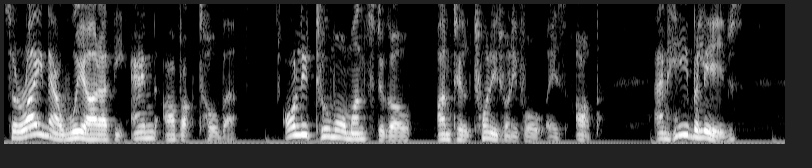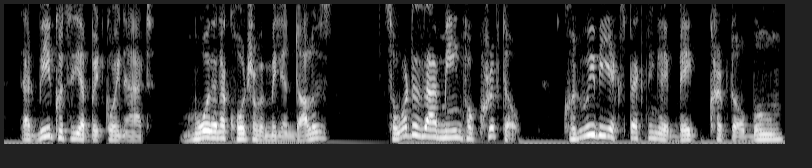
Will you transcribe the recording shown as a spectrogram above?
So right now we are at the end of October. Only two more months to go until 2024 is up. And he believes that we could see a Bitcoin at more than a quarter of a million dollars. So what does that mean for crypto? Could we be expecting a big crypto boom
